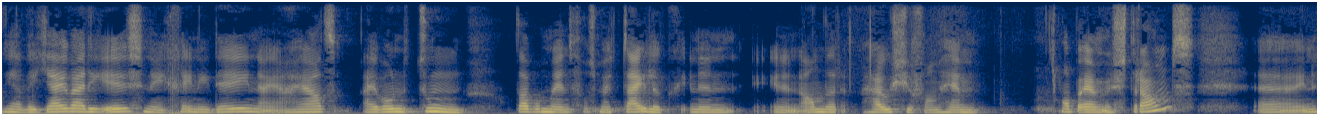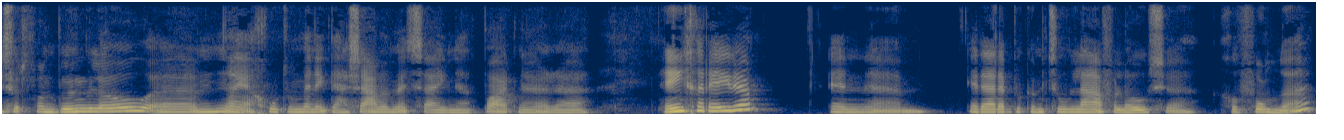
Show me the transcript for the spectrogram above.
ja, weet jij waar hij is? Nee, geen idee. Nou ja, hij, had, hij woonde toen op dat moment volgens mij tijdelijk in een, in een ander huisje van hem op Ermestrand. Uh, in een soort van bungalow. Um, nou ja, goed, toen ben ik daar samen met zijn partner heen gereden. En ehm, ja, daar heb ik hem toen laveloos gevonden.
